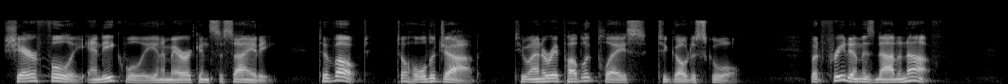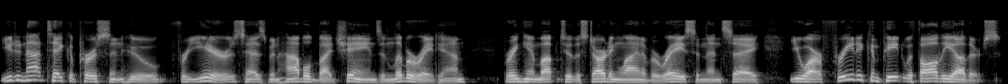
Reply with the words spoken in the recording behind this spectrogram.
share fully and equally in American society, to vote, to hold a job, to enter a public place, to go to school. But freedom is not enough. You do not take a person who, for years, has been hobbled by chains and liberate him, bring him up to the starting line of a race, and then say, You are free to compete with all the others,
